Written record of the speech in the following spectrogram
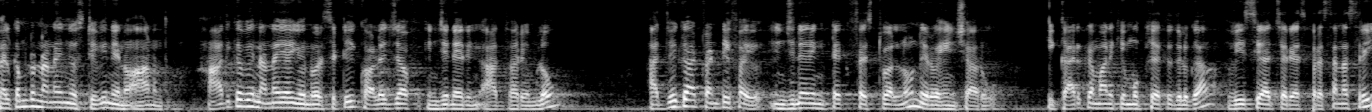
Welcome to Nannayya news TV. నేను Anand. Adikavi Nannayya university college of engineering ఆధ్వర్యంలో Advika twenty five engineering tech ఫెస్టివల్ను నిర్వహించారు. ఈ కార్యక్రమానికి ముఖ్య అతిథులుగా వీసీ ఆచార్య Prasannasri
